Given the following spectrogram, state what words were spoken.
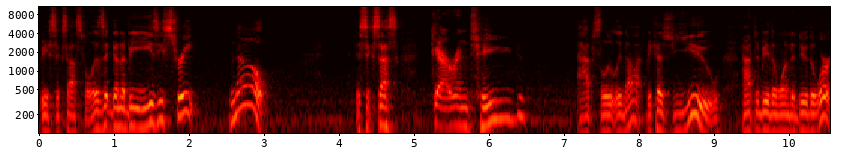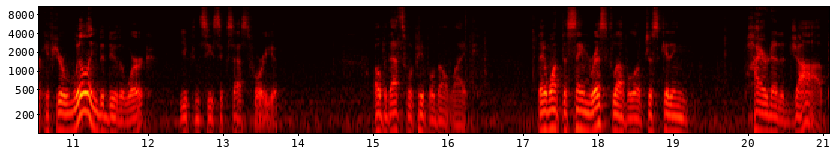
be successful. Is it going to be easy street? No. Is success guaranteed? Absolutely not, because you have to be the one to do the work. If you're willing to do the work, you can see success for you. Oh, but that's what people don't like. They want the same risk level of just getting hired at a job.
